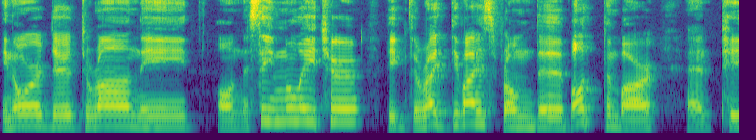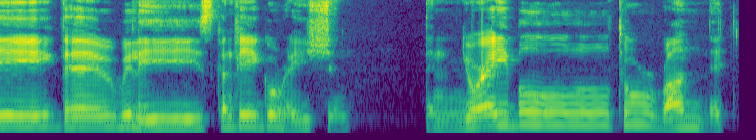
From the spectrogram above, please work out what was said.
In order to run it on the simulator, pick the right device from the bottom bar and pick the release configuration. Then you're able to run it.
